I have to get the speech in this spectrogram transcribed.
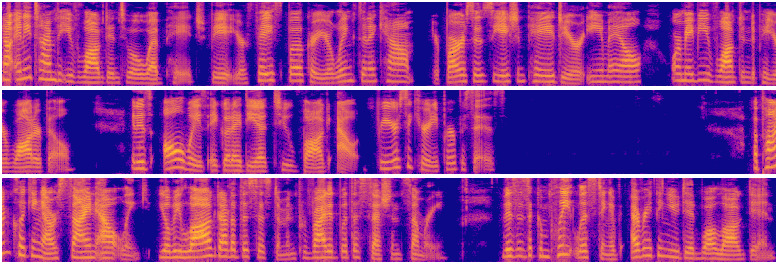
Now, anytime that you've logged into a web page, be it your Facebook or your LinkedIn account, your bar association page, or your email, or maybe you've logged in to pay your water bill, it is always a good idea to log out for your security purposes. Upon clicking our Sign Out link, you'll be logged out of the system and provided with a session summary. This is a complete listing of everything you did while logged in,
